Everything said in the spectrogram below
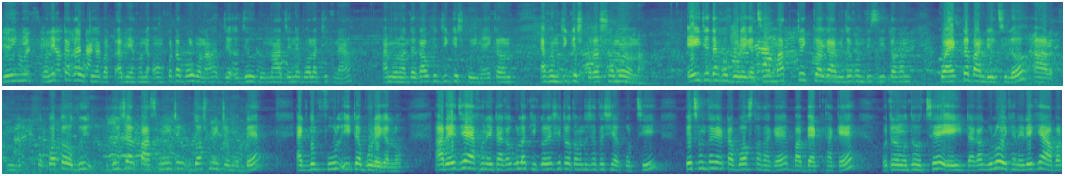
দৈনিক অনেক টাকা উঠে বাট আমি এখন অঙ্কটা বলব না যে- যেহেতু না জেনে বলা ঠিক না আমি ওনাদের কাউকে জিজ্ঞেস করি নাই কারণ এখন জিজ্ঞেস করার সময়ও না। এই যে দেখো পড়ে গেছে মাত্র একটু আগে আমি যখন দিছি তখন কয়েকটা বান্ডিল ছিল আর কত? দুই দুই চার পাঁচ মিনিটের দশ মিনিটের মধ্যে একদম ফুল ইটা ভরে গেল। আর এই যে এখন এই টাকাগুলো কি করে, সেটাও তোমাদের সাথে শেয়ার করছি। পেছন থেকে একটা বস্তা থাকে বা ব্যাগ থাকে, ওটার মধ্যে হচ্ছে এই টাকাগুলো এখানে রেখে আবার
